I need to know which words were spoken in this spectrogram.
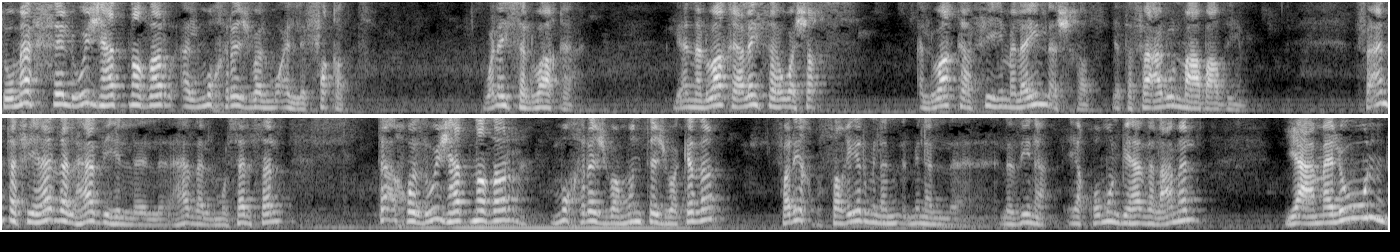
تمثل وجهة نظر المخرج والمؤلف فقط وليس الواقع لأن الواقع ليس هو شخص الواقع فيه ملايين الأشخاص يتفاعلون مع بعضهم. فأنت في هذا هذه هذا المسلسل تأخذ وجهة نظر مخرج ومنتج وكذا فريق صغير من من الذين يقومون بهذا العمل يعملون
